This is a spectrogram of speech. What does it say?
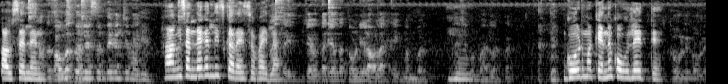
पावसाळ्यान आता पाऊस सुरुवात झाली. पडल्या संध्याकाळची भारी हा मी संध्याकाळीच करायचो पहिला. जेवता जेवता तोंडी लावायला एक नंबर. पण लागतात गोड मके ना कौले आहेत ते. कवले कवले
